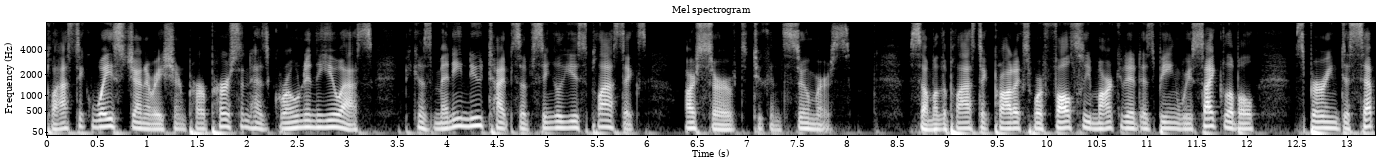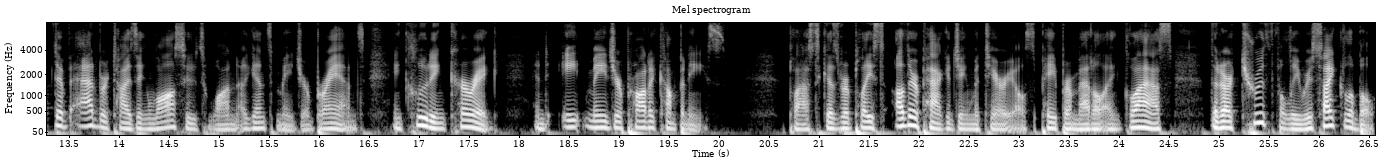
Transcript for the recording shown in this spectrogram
Plastic waste generation per person has grown in the US because many new types of single use plastics are served to consumers. Some of the plastic products were falsely marketed as being recyclable, spurring deceptive advertising lawsuits won against major brands, including Keurig and eight major product companies. Plastic has replaced other packaging materials, paper, metal, and glass, that are truthfully recyclable,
